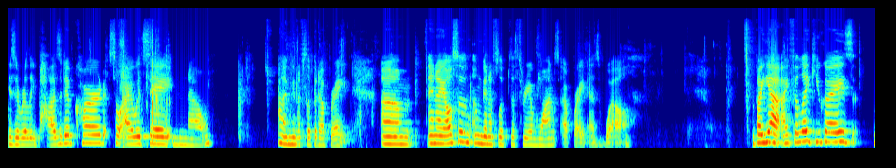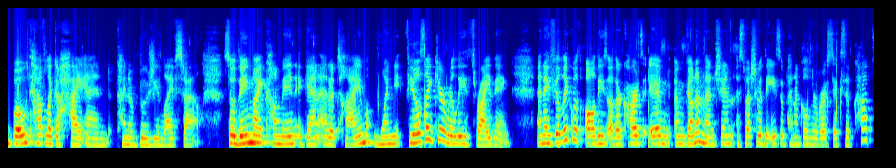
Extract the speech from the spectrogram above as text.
is a really positive card. So I would say no. I'm going to flip it upright. Um, and I also am going to flip the Three of Wands upright as well. But yeah, I feel like you guys both have like a high end kind of bougie lifestyle. So they might come in again at a time when it feels like you're really thriving. And I feel like with all these other cards, I'm, I'm gonna mention, especially with the Ace of Pentacles, Reverse Six of Cups,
